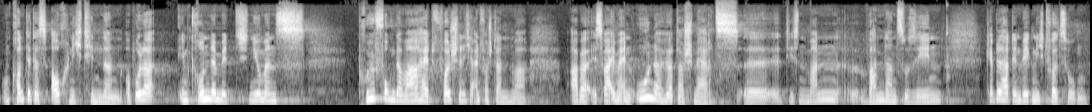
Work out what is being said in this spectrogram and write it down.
und konnte das auch nicht hindern, obwohl er im Grunde mit Newmans Prüfung der Wahrheit vollständig einverstanden war. Aber es war immer ein unerhörter Schmerz, äh, diesen Mann äh, wandern zu sehen. Keppel hat den Weg nicht vollzogen.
